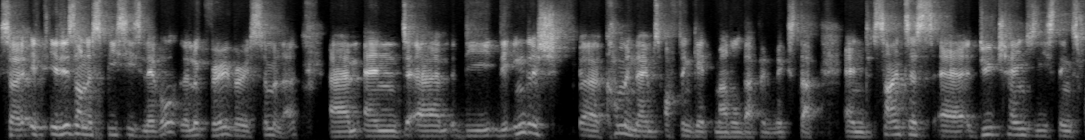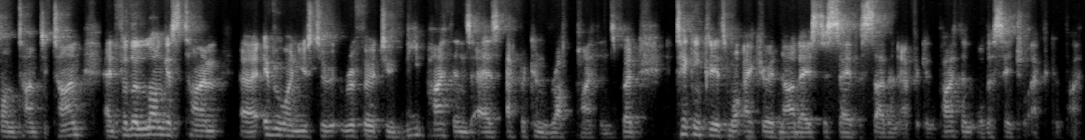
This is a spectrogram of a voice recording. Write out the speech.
So it, it is on a species level. They look very very similar, um, and um, the the English uh, common names often get muddled up and mixed up, and scientists uh, do change these things from time to time. And for the longest time, uh, everyone used to refer to the pythons as African rock pythons, but technically it's more accurate nowadays to say the Southern African python or the Central African python.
